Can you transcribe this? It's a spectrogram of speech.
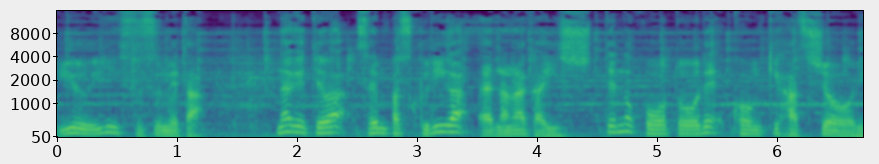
優位に進めた。投げては先発栗が7回1失点の好投で今季初勝利。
